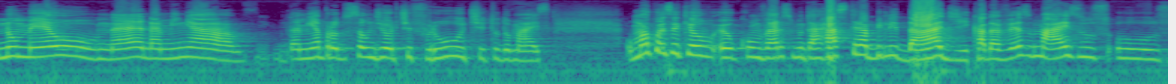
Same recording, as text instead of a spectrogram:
no meu, né, na minha da minha produção de hortifruti e tudo mais. Uma coisa que eu, eu converso muito, a rastreabilidade, cada vez mais os, os,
